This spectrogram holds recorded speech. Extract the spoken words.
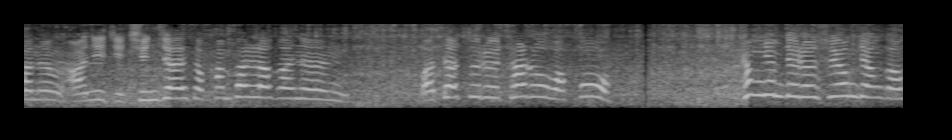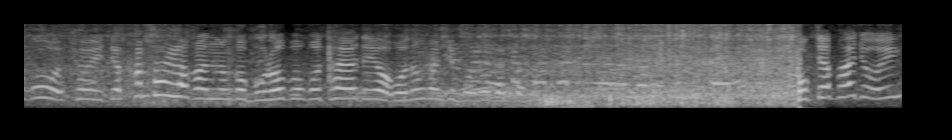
아니지. 진자에서 캄팔라 가는 마타투를 타러 왔고 형님들은 수영장 가고 저 이제 캄팔라 가는 거 물어보고 타야 돼요. 어떤 건지 모르겠어. 복잡하죠? 이?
